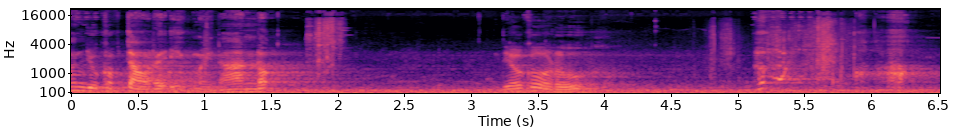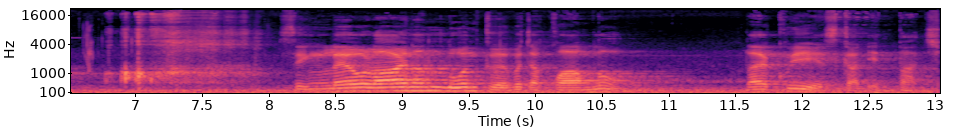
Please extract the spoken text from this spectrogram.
มันอยู่กับเจ้าได้อีกไม่นานหรอก เดี๋ยวก็รู้ สิ่งเลวร้ายนั้นล้วนเกิดมาจากความโลภและควีสกัดอินปาเช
